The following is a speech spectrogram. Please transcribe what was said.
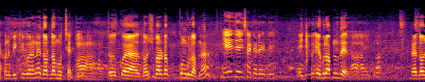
এখনও বিক্রি করে নাই দরদাম হচ্ছে আর কি। হ্যাঁ, হ্যাঁ, হ্যাঁ। তো দশ বারোটা কোনগুলো আপনার? এই যে এই সাইডের এই যে এগুলো আপনাদের? হ্যাঁ হ্যাঁ প্রায় দশ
